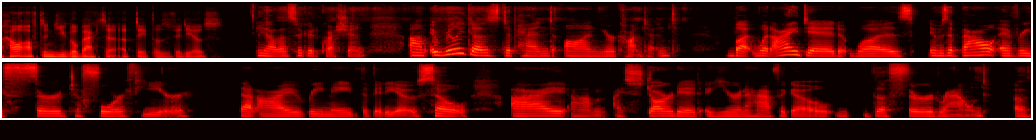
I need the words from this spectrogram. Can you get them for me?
How often do you go back to update those videos? Yeah, that's a good question. Um, it really does depend on your content. But what I did was it was about every third to fourth year that I remade the videos. So I um, I started a year and a half ago the third round of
